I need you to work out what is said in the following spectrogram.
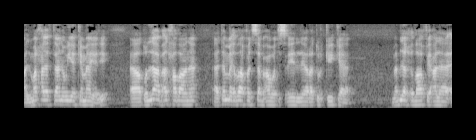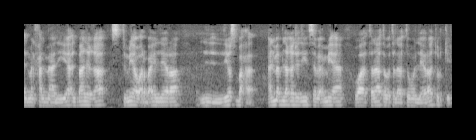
المرحلة الثانوية كما يلي. آه، طلاب الحضانة آه، تم إضافة 97 ليرة تركي كمبلغ إضافي على المنحة المالية البالغة 640 ليرة ليصبح المبلغ الجديد 733 ليرة تركي.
